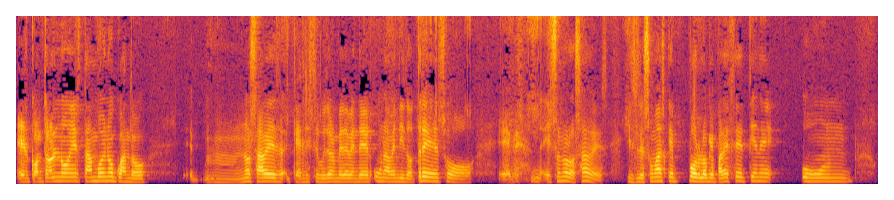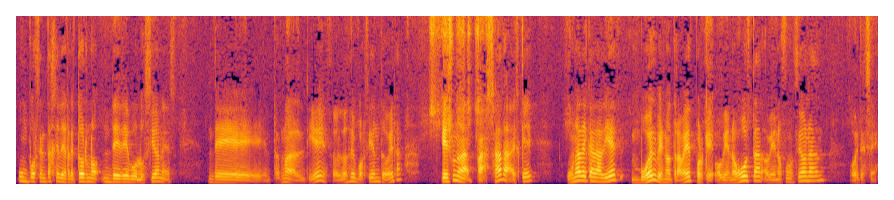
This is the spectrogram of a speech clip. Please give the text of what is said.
el control no es tan bueno cuando mm, no sabes que el distribuidor en vez de vender una ha vendido tres o... Eh, eso no lo sabes. Y si le sumas que por lo que parece tiene un, un porcentaje de retorno de devoluciones de en torno al 10 o el 12% era, es una pasada. Es que una de cada diez vuelven otra vez porque o bien no gustan, o bien no funcionan, o etc.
